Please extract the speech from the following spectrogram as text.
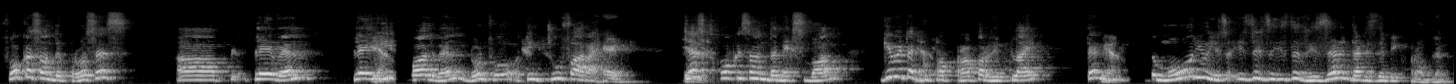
Focus on the process. Uh, play well. Play yeah. each ball well. Don't fo- think too far ahead. Just yeah. focus on the next ball. Give it a, yeah. a proper reply. Then the more you is, is, is the result that is the big problem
